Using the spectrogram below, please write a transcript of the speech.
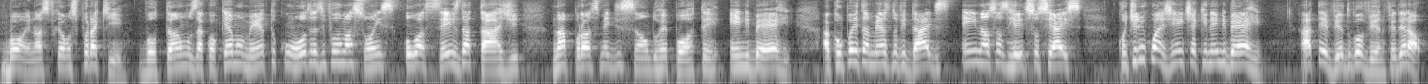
Bom, e nós ficamos por aqui. Voltamos a qualquer momento com outras informações ou às seis da tarde na próxima edição do Repórter NBR. Acompanhe também as novidades em nossas redes sociais. Continue com a gente aqui na NBR, a TV do Governo Federal.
